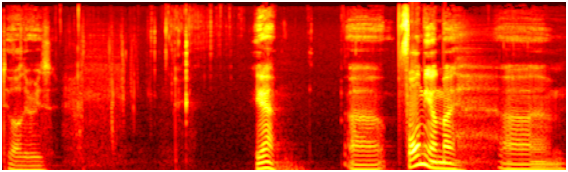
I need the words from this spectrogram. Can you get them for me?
to others. Yeah. Uh, follow me on my um,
